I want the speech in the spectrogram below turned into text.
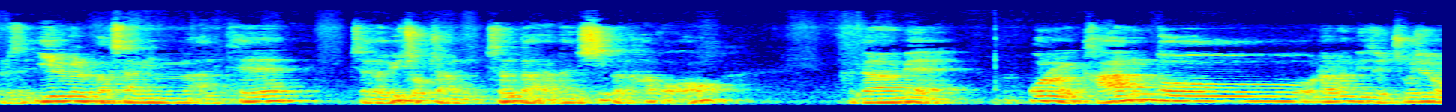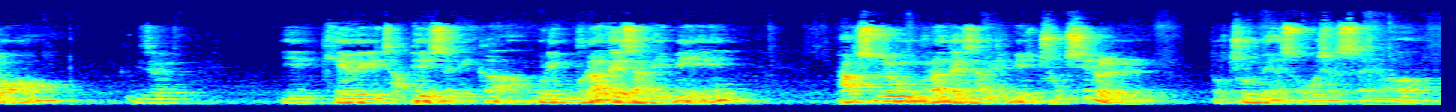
그래서 이일걸 박사님한테 제가 위촉장 전달하는 식을 하고 그 다음에 오늘 강도라는 이제 주제로 이제 이 계획이 잡혀 있으니까 우리 문화대사님이 박수정 문화대사님이 축시를 또 준비해서 오셨어요.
